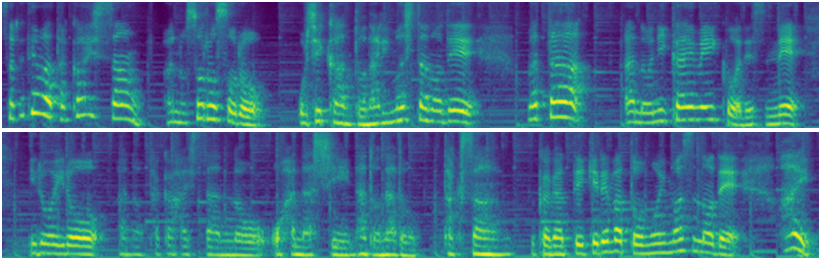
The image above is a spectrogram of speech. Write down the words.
それでは、高橋さん、あの、そろそろお時間となりましたので、また、あの、2回目以降ですね、いろいろ、あの、高橋さんのお話などなど、たくさん伺っていければと思いますので、はい、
